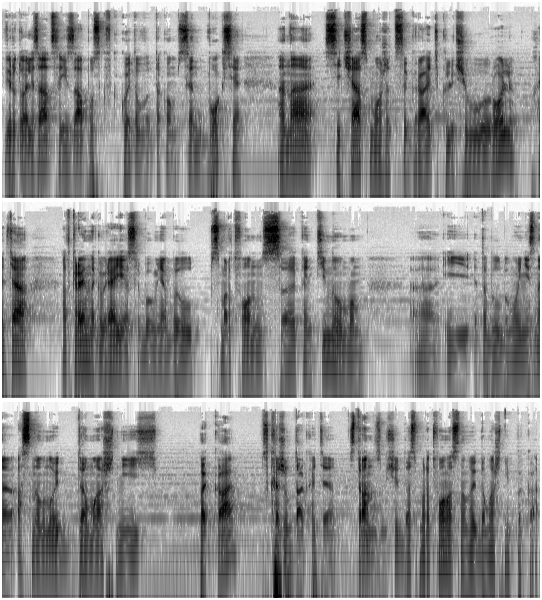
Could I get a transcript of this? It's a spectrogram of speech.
виртуализация и запуск в какой-то вот таком сэндбоксе, она сейчас может сыграть ключевую роль, хотя, откровенно говоря, если бы у меня был смартфон с континуумом, Э, и это был бы мой, не знаю, основной домашний ПК, скажем так, хотя странно звучит, да, смартфон, основной домашний ПК.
